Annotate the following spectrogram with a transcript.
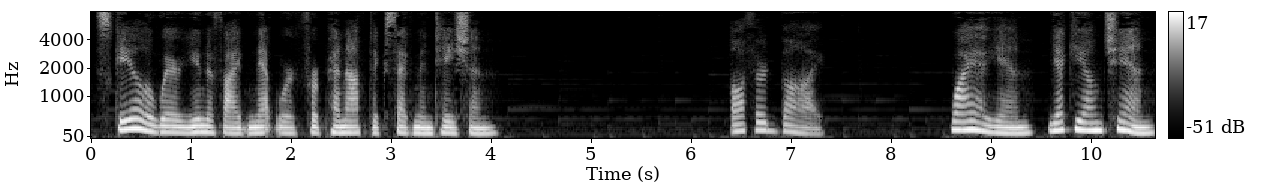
Scale Aware Unified Network for Panoptic Segmentation. Authored by Huaiyan, Yekyong Chen,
